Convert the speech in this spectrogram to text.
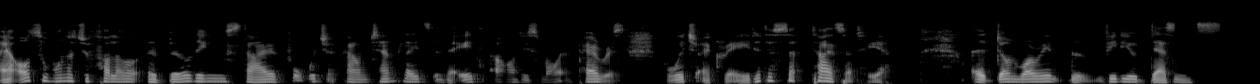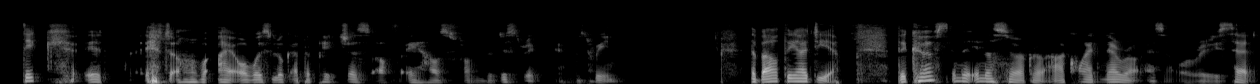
I also wanted to follow a building style for which I found templates in the 8th arrondissement in Paris, for which I created a set, tile set here. Uh, don't worry, the video doesn't stick. It, it, I always look at the pictures of a house from the district in between. About the idea. The curves in the inner circle are quite narrow, as I already said,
